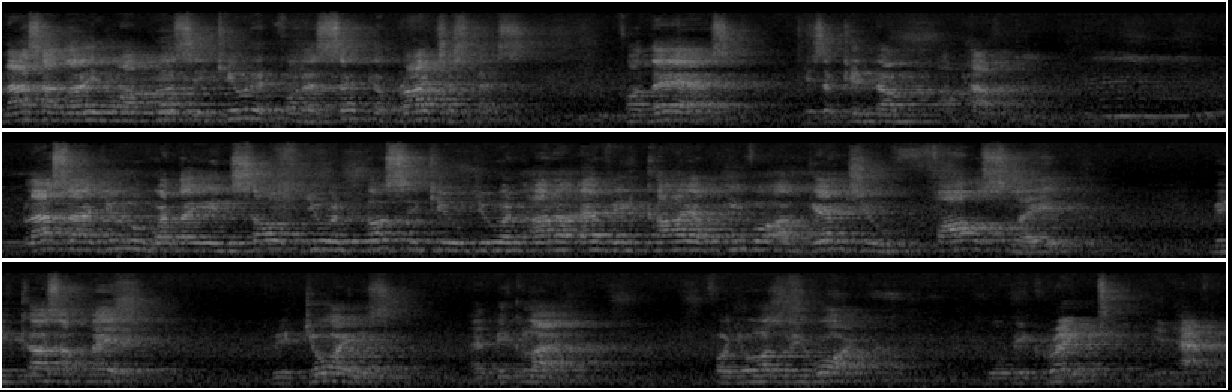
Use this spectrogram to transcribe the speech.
Blessed are they who are persecuted for the sake of righteousness, for theirs is the kingdom of heaven. Blessed are you when they insult you and persecute you and utter every kind of evil against you falsely because of me. Rejoice and be glad, for your reward will be great in heaven.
